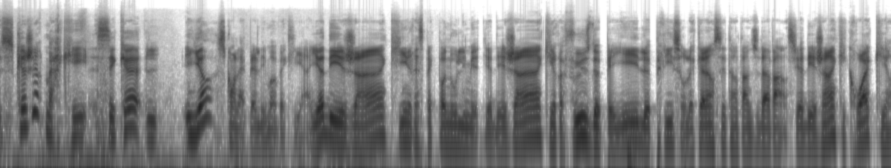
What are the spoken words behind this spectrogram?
ce que j'ai remarqué, c'est que il y a ce qu'on appelle des mauvais clients. Il y a des gens qui ne respectent pas nos limites. Il y a des gens qui refusent de payer le prix sur lequel on s'est entendu d'avance. Il y a des gens qui croient qu'ils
